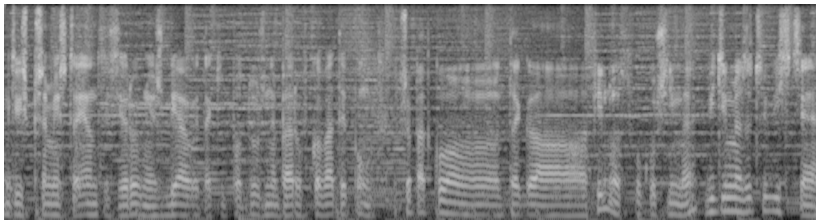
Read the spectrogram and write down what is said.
gdzieś przemieszczający się również biały, taki podłużny, parówkowaty punkt. W przypadku tego filmu z Fukushimy widzimy rzeczywiście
